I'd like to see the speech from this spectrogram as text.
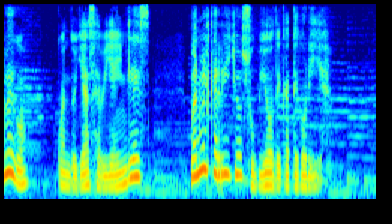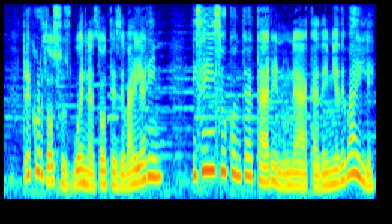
Luego, cuando ya sabía inglés, Manuel Carrillo subió de categoría. Recordó sus buenas dotes de bailarín y se hizo contratar en una academia de baile,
